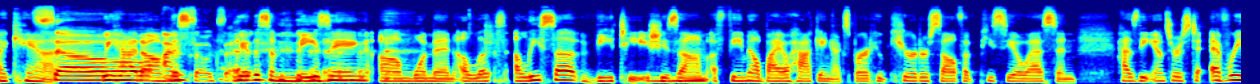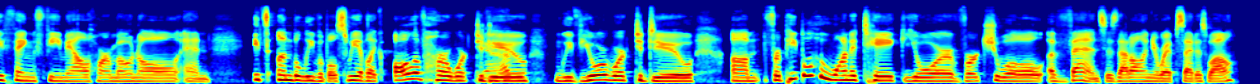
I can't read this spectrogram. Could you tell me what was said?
I can't. So we had um, I'm this, so excited. We had this amazing um, woman, Alis- Alisa Vitti. She's Mm-hmm. um, a female biohacking expert who cured herself of PCOS and has the answers to everything female hormonal and. It's unbelievable. So we have like all of her work to Yep. do. We've your work to do. Um, for people who want to take your virtual events, is that all on your website as well?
